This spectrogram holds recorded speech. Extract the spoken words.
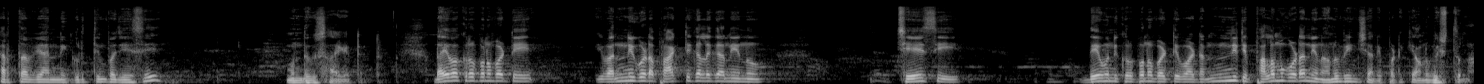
కర్తవ్యాన్ని గుర్తింపజేసి ముందుకు సాగేటట్టు. దైవ కృపను బట్టి ఇవన్నీ కూడా ప్రాక్టికల్గా నేను చేసి దేవుని కృపను బట్టి వాటన్నిటి ఫలము కూడా నేను అనుభవించాను ఇప్పటికీ అనుభవిస్తున్నా.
